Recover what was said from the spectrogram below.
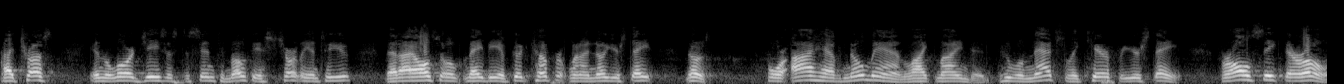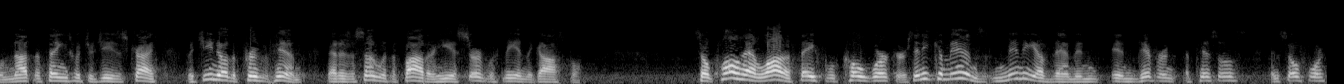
I trust in the Lord Jesus to send Timotheus shortly unto you, that I also may be of good comfort when I know your state. Notice, for I have no man like-minded who will naturally care for your state. For all seek their own, not the things which are Jesus Christ. But ye know the proof of him, that as a son with the Father, he has served with me in the gospel. So Paul had a lot of faithful co-workers, and he commends many of them in, in different epistles and so forth.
